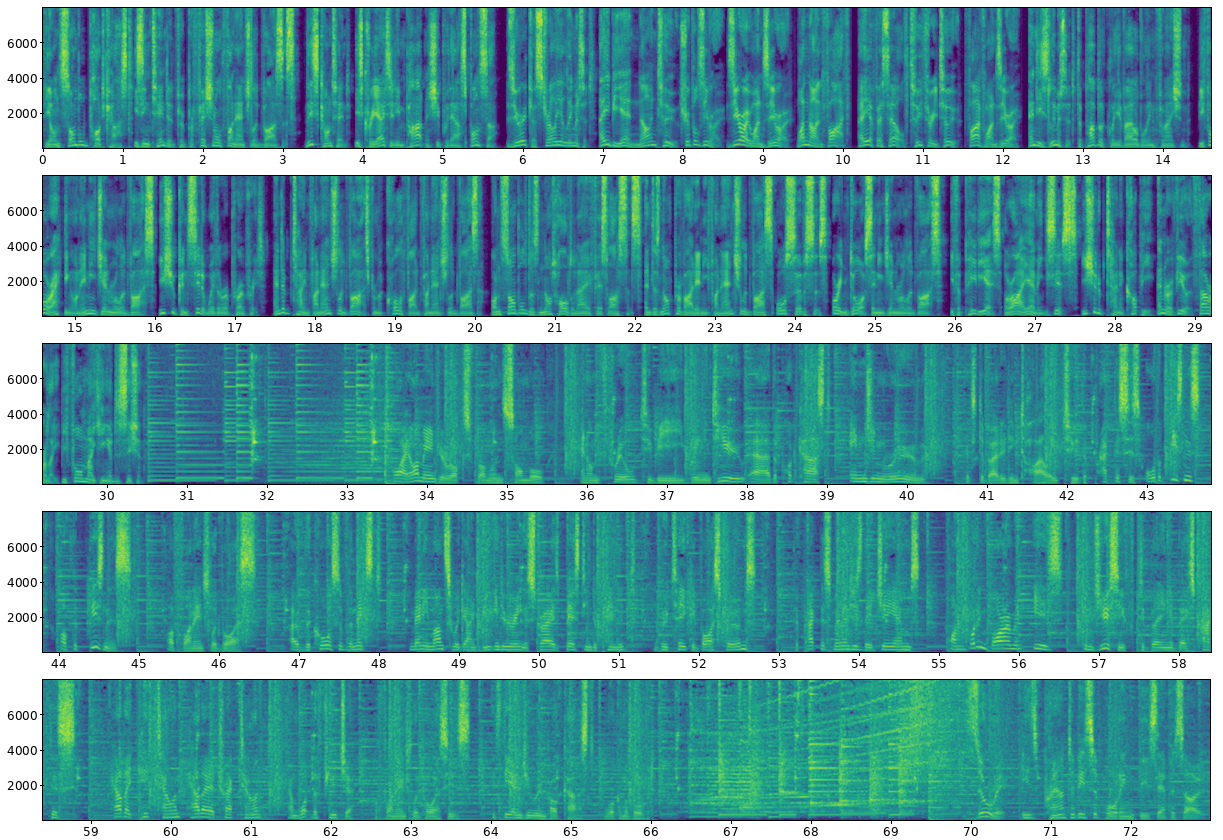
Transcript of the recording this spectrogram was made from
The Ensombl podcast is intended for professional financial advisors. This content is created in partnership with our sponsor, Zurich Australia Limited, ABN 92 000 010 195 AFSL 232 510, and is limited to publicly available information. Before acting on any general advice, you should consider whether appropriate and obtain financial advice from a qualified financial advisor. Ensombl does not hold an AFS license and does not provide any financial advice or services or endorse any general advice. If a PDS or IM exists, you should obtain a copy and review it thoroughly before making a decision. Hi, I'm Andrew Rocks from Ensombl, and I'm thrilled to be bringing to you uh, the podcast Engine Room that's devoted entirely to the practices or the business of the business of financial advice. Over the course of the next many months, we're going to be interviewing Australia's best independent boutique advice firms, their practice managers, their GMs, on what environment is conducive to being a best practice how they keep talent, how they attract talent, and what the future of financial advice is. It's the Engine Room podcast. Welcome aboard. Zurich is proud to be supporting this episode.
